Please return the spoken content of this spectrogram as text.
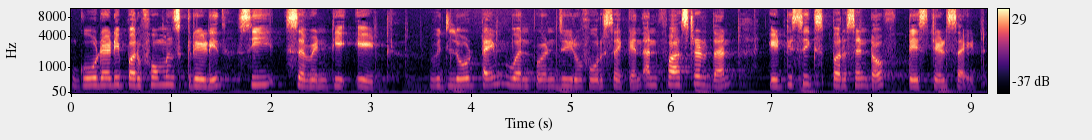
GoDaddy performance grade is C78 with load time 1.04 second and faster than 86% of tested site.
